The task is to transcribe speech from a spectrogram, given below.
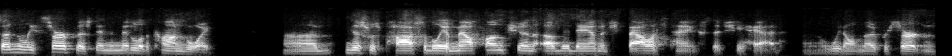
suddenly surfaced in the middle of the convoy. Uh, this was possibly a malfunction of the damaged ballast tanks that she had. Uh, we don't know for certain.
